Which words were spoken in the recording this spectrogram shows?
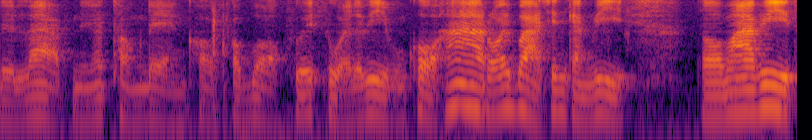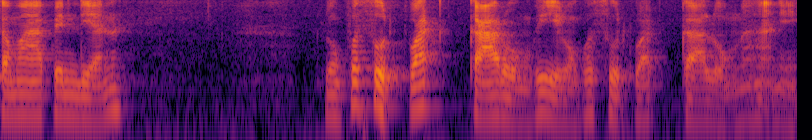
ริญลาบ เนื้อทองแดงขอบกระบอกสวยๆเลยพี่ ผมขอห้าร้อยบาทเช่นกันพี่ ต่อมาพี่ต่อมาเป็นเหรียญหลวงพ่อสุดวัดกาหลงพี่หลวงพ่อสุดวัดกาหลงนะฮะนี่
